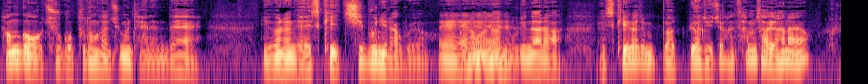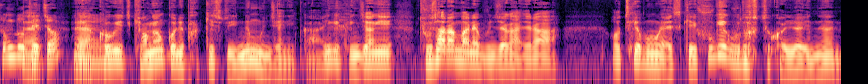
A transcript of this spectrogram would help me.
현금 주고 부동산 주면 되는데 이거는 SK 지분이라고요. 네. 그러면은 우리나라 SK가 좀 몇 몇이죠? 한 3, 4위 하나요? 그 정도 네. 되죠. 네. 네. 거기 경영권이 바뀔 수도 있는 문제니까 이게 굉장히 두 사람만의 문제가 아니라 어떻게 보면 SK 후계 구도도 걸려 있는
